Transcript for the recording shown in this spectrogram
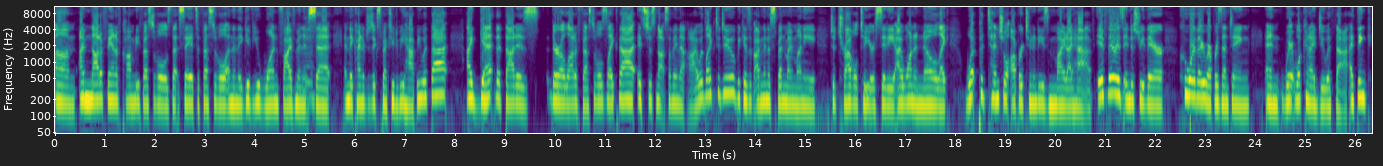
Um, I'm not a fan of comedy festivals that say it's a festival and then they give you one five minute set and they kind of just expect you to be happy with that. I get that that is there are a lot of festivals like that. It's just not something that I would like to do because if I'm going to spend my money to travel to your city, I want to know like what potential opportunities might I have? If there is industry there, who are they representing and where what can I do with that? I think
